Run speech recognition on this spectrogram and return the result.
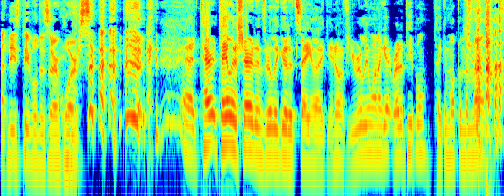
and these people deserve worse. Uh, Taylor Sheridan's really good at saying, like, you know, if you really want to get rid of people, take them up in the mountains.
